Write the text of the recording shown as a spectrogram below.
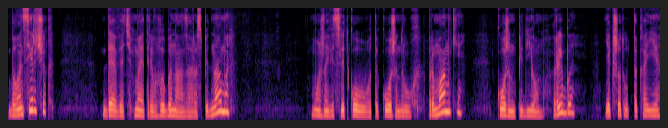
балансірчик. 9 метрів глибина зараз під нами. Можна відслідковувати кожен рух приманки, кожен підйом риби, якщо тут така є.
